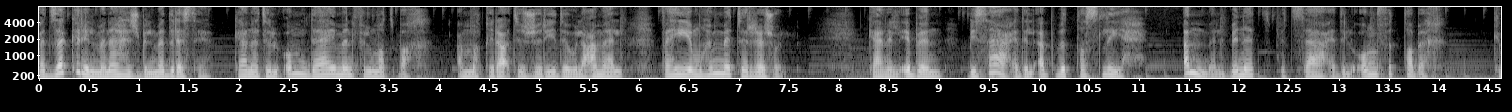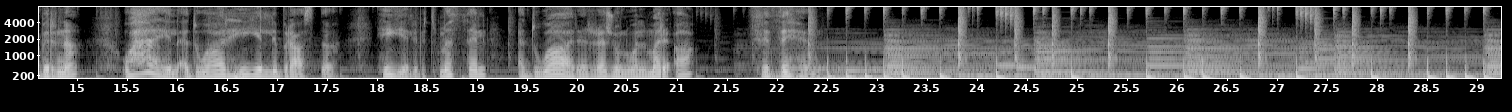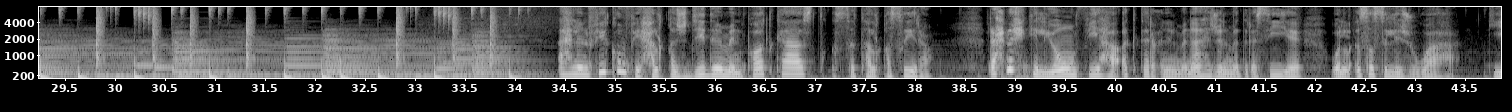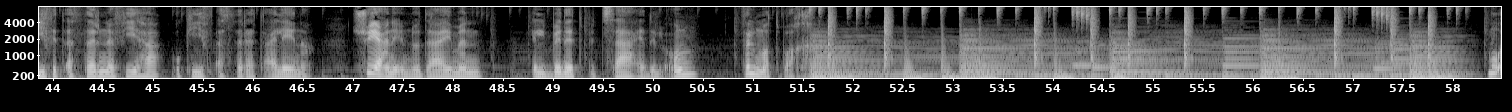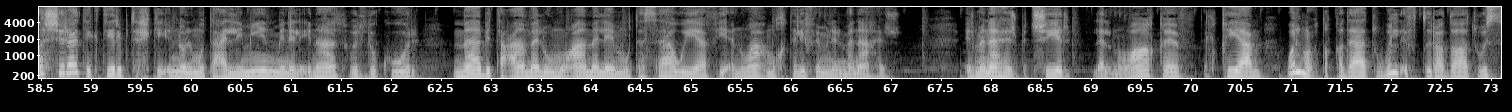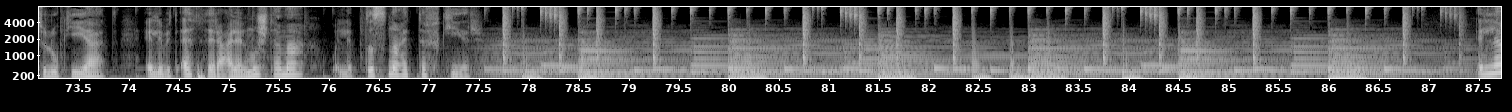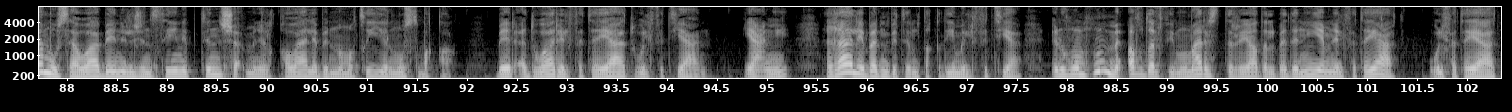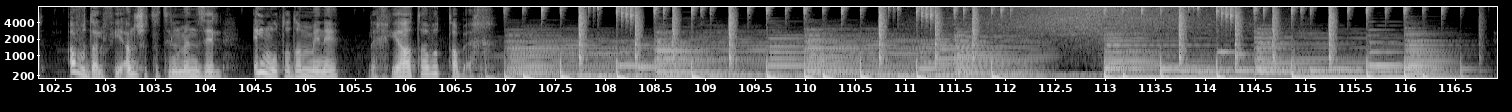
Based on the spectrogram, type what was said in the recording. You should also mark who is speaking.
Speaker 1: بتذكر المناهج بالمدرسة؟ كانت الأم دايما في المطبخ. أما قراءة الجريدة والعمل فهي مهمة الرجل. كان الابن بيساعد الأب بالتصليح أما البنت بتساعد الأم في الطبخ. كبرنا وهاي الأدوار هي اللي براسنا هي اللي بتمثل أدوار الرجل والمرأة في الذهن. أهلا فيكم في حلقة جديدة من بودكاست قصتها القصيرة. رح نحكي اليوم فيها أكثر عن المناهج المدرسية والقصص اللي جواها كيف تأثرنا فيها وكيف أثرت علينا. شو يعني إنه دايما البنت بتساعد الأم في المطبخ؟ مؤشرات كتير بتحكي إنه المتعلمين من الإناث والذكور ما بتعاملوا معاملة متساوية في أنواع مختلفة من المناهج. المناهج بتشير للمواقف القيم والمعتقدات والافتراضات والسلوكيات اللي بتأثر على المجتمع واللي بتصنع التفكير. اللامساواة بين الجنسين بتنشأ من القوالب النمطية المسبقة. بين أدوار الفتيات والفتيان. يعني غالبا بتم تقديم الفتية إنهم هم أفضل في ممارسة الرياضة البدنية من الفتيات والفتيات أفضل في أنشطة المنزل المتضمنة الخياطة والطبخ.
